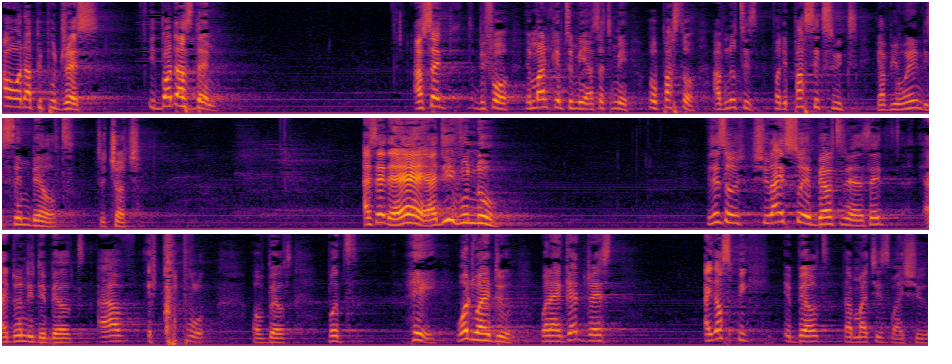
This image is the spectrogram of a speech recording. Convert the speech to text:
how other people dress. It bothers them. I said before, a man came to me and said to me, Oh, Pastor, I've noticed for the past six weeks you have been wearing the same belt to church. I said, Hey, I didn't even know. He said, So should I sew a belt in there? I said, I don't need a belt. I have a couple of belts. But hey, what do I do? When I get dressed, I just pick a belt that matches my shoe.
